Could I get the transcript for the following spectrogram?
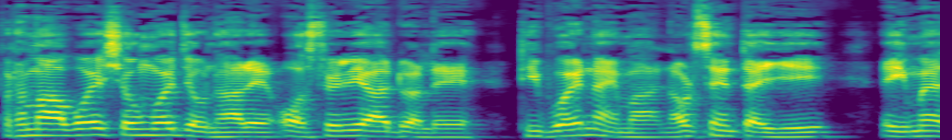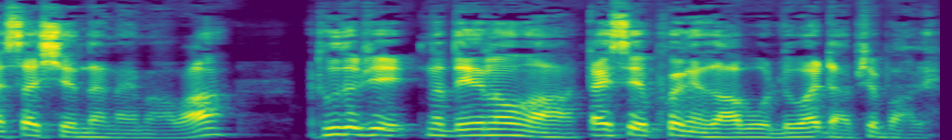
ပထမပွဲရှုံးပွဲကြုံထားတဲ့ဩစတြေးလျအတွက်လည်းဒီပွဲနိုင်မှာနောက်ဆင့်တက်ရေးအိမ်မက်ဆက်ရှင်တန်နိုင်မှာပါအထူးသဖြင့်နှစ်သင်းလုံးဟာတိုက်စစ်ဖွင့်ကစားဖို့လိုအပ်တာဖြစ်ပါတယ်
